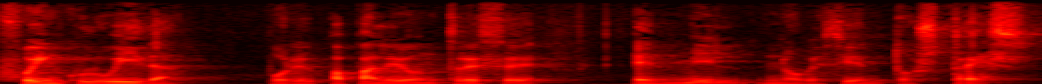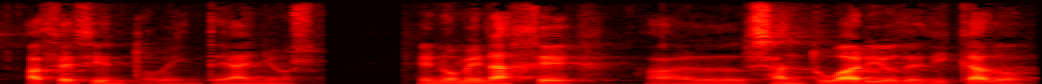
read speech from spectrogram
Fue incluida por el Papa León XIII en 1903, hace 120 años, en homenaje al santuario dedicado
